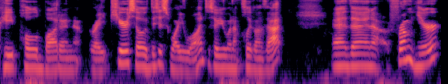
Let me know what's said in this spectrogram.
PayPal button right here. So this is what you want. So you want to click on that. And then from here,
